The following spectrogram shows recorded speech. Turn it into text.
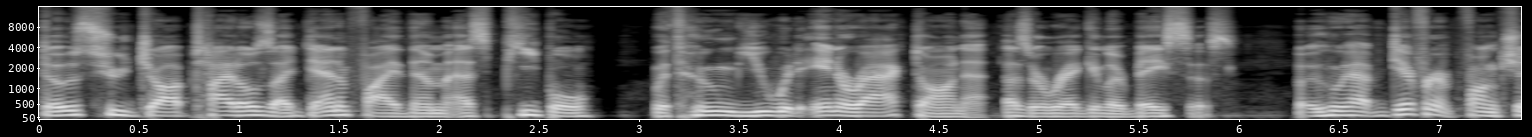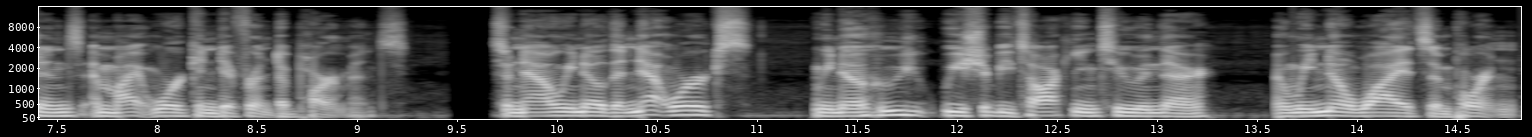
those whose job titles identify them as people with whom you would interact on as a regular basis but who have different functions and might work in different departments. So now we know the networks, we know who we should be talking to in there, and we know why it's important.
